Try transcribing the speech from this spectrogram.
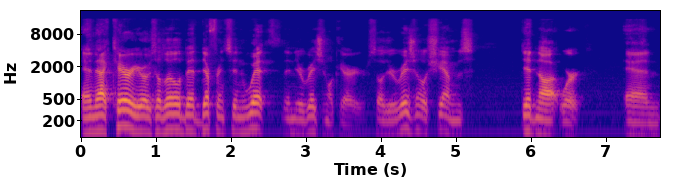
and that carrier was a little bit different in width than the original carrier. So the original shims did not work, and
